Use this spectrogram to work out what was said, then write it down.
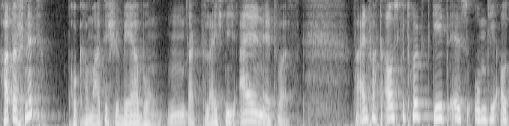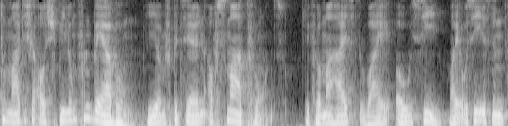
Harter Schnitt, programmatische Werbung, hm, sagt vielleicht nicht allen etwas. Vereinfacht ausgedrückt geht es um die automatische Ausspielung von Werbung, hier im Speziellen auf Smartphones. Die Firma heißt YOC. YOC ist in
